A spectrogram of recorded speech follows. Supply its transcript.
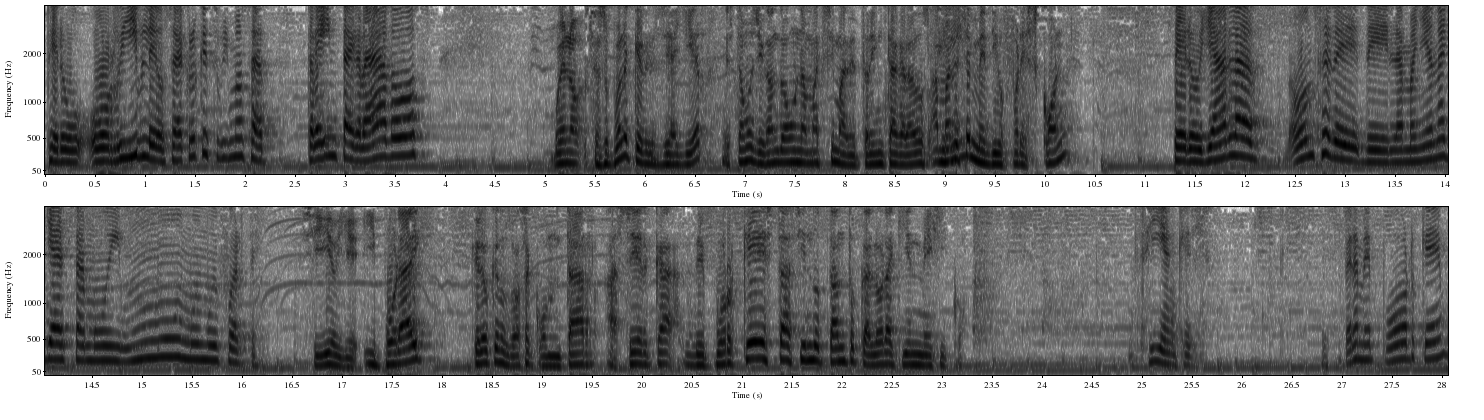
pero horrible. O sea, creo que estuvimos a 30 grados. Bueno, se supone que desde ayer estamos llegando a una máxima de 30 grados. Sí. Amanece medio frescón. Pero ya a las 11 de, de la mañana ya está muy, muy, muy, muy fuerte. Sí, oye, y por ahí creo que nos vas a contar acerca de por qué está haciendo tanto calor aquí en México. Sí, Ángel. Espérame porque...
